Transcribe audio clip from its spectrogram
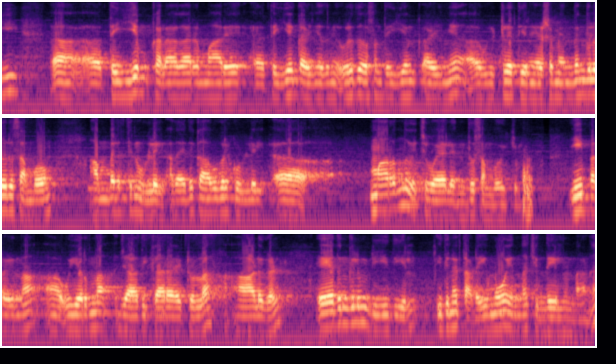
ഈ തെയ്യം കലാകാരന്മാരെ തെയ്യം കഴിഞ്ഞതിന് ഒരു ദിവസം തെയ്യം കഴിഞ്ഞ് വീട്ടിലെത്തിയതിനു ശേഷം എന്തെങ്കിലും ഒരു സംഭവം അമ്പലത്തിനുള്ളിൽ അതായത് കാവുകൾക്കുള്ളിൽ മറന്നു വെച്ചു പോയാൽ എന്തു സംഭവിക്കും? ഈ പറയുന്ന ഉയർന്ന ജാതിക്കാരായിട്ടുള്ള ആളുകൾ ഏതെങ്കിലും രീതിയിൽ ഇതിനെ തടയുമോ എന്ന ചിന്തയിൽ നിന്നാണ്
